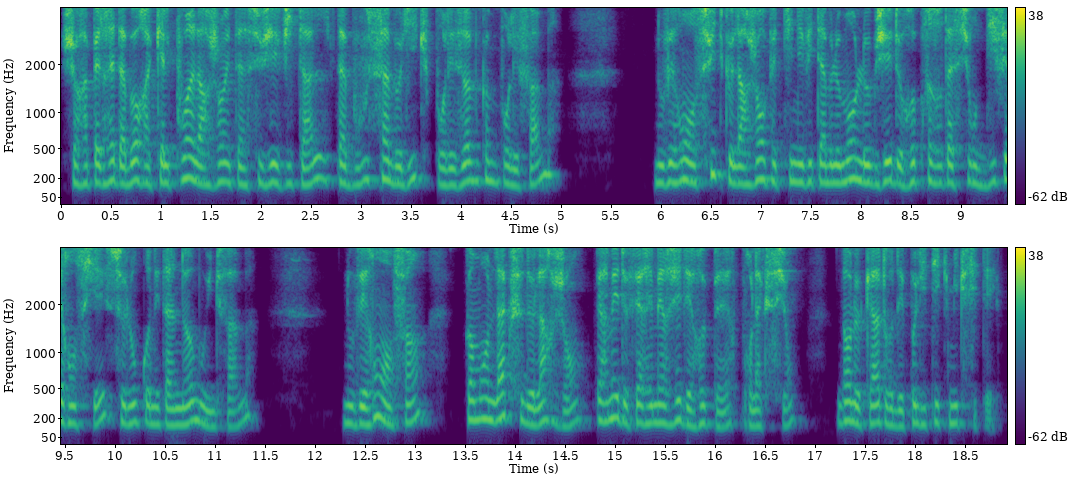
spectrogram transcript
Je rappellerai d'abord à quel point l'argent est un sujet vital, tabou, symbolique pour les hommes comme pour les femmes, nous verrons ensuite que l'argent fait inévitablement l'objet de représentations différenciées selon qu'on est un homme ou une femme. Nous verrons enfin comment l'axe de l'argent permet de faire émerger des repères pour l'action dans le cadre des politiques mixité.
